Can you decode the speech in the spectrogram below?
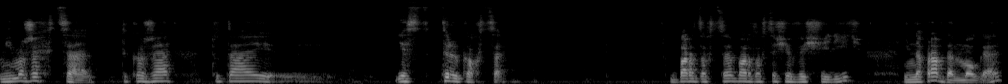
mimo że chcę. Tylko, że tutaj y, jest tylko chcę. Bardzo chcę, bardzo chcę się wysilić i naprawdę mogę,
